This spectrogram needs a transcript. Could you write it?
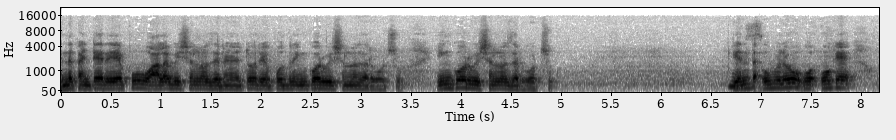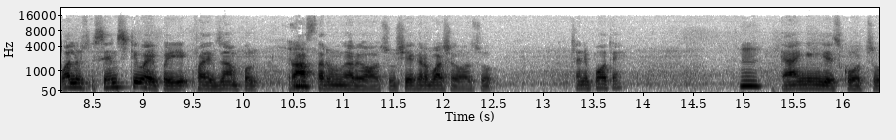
ఎందుకంటే రేపు వాళ్ళ విషయంలో జరిగినట్టు రేపు పొద్దున ఇంకోరి విషయంలో జరగవచ్చు. ఇంకోరి విషయంలో జరగవచ్చు. ఎంత ఇప్పుడు ఓకే వాళ్ళు సెన్సిటివ్ అయిపోయి ఫర్ ఎగ్జాంపుల్ రాజ్ తరుణ్ గారు కావచ్చు శేఖర్ భాష కావచ్చు చనిపోతే. హ్యాంగింగ్ చేసుకోవచ్చు.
